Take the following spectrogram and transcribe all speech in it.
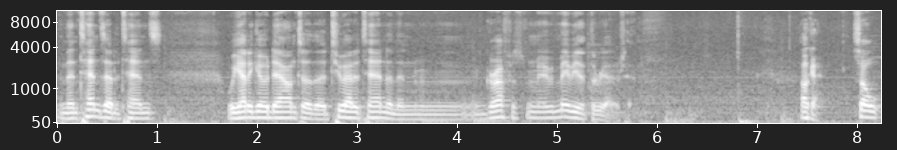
and then tens out of tens. We got to go down to the two out of ten and then Gruff is maybe, maybe the three out of ten. Okay. So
